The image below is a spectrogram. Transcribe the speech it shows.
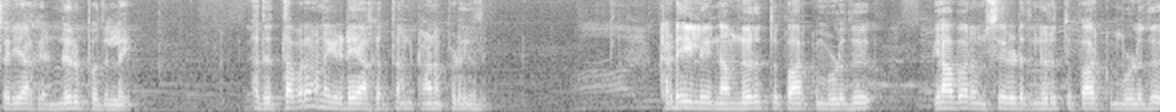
சரியாக நிற்பதில்லை அது தவறான எடையாகத்தான் காணப்படுகிறது. கடையிலே நாம் நிறுத்து பார்க்கும் பொழுது வியாபாரம் செய்கிற இடத்துல நிறுத்து பார்க்கும் பொழுது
